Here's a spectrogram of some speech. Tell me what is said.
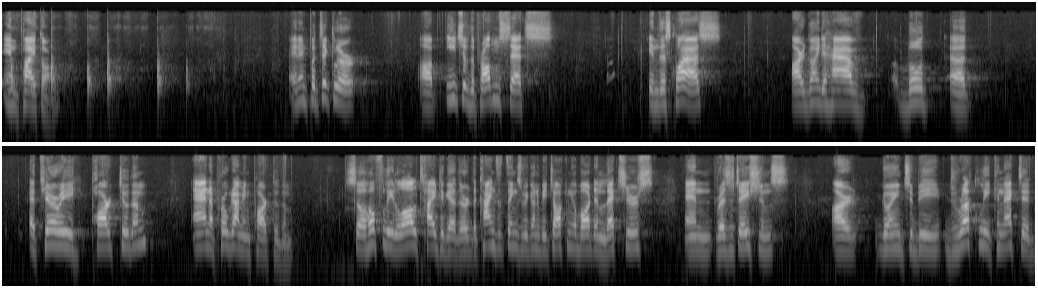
in Python. And in particular, uh, each of the problem sets in this class are going to have both uh, a theory part to them and a programming part to them. So hopefully it'll all tie together. The kinds of things we're going to be talking about in lectures and recitations are going to be directly connected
